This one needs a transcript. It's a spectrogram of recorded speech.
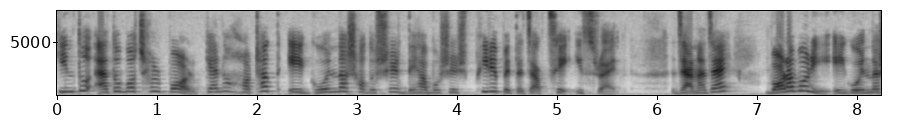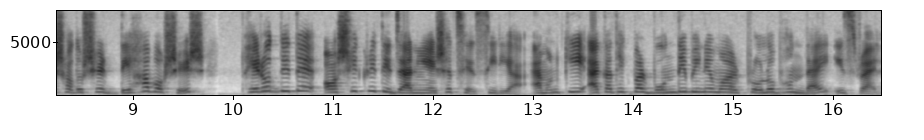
কিন্তু এত বছর পর কেন হঠাৎ এই গোয়েন্দা সদস্যের দেহাবশেষ ফিরে পেতে যাচ্ছে ইসরায়েল? জানা যায়, বরাবরই এই গোয়েন্দা সদস্যের দেহাবশেষ ফেরত দিতে অস্বীকৃতি জানিয়ে এসেছে সিরিয়া, এমনকি একাধিকবার বন্দি বিনিময়ের প্রলোভন দেয় ইসরায়েল।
